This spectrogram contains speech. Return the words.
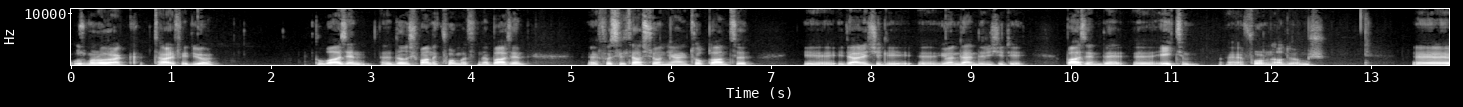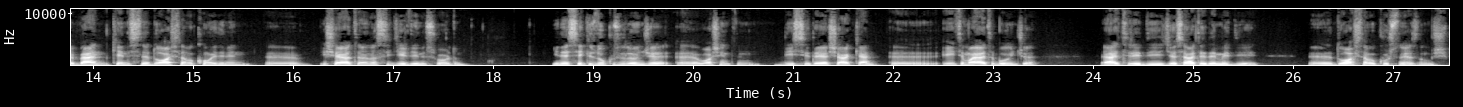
uzmanı olarak tarif ediyor. Bu bazen e, danışmanlık formatında bazen e, fasilitasyon yani toplantı idareciliği, yönlendiriciliği bazen de eğitim formunu alıyormuş. Ben kendisine doğaçlama komedinin iş hayatına nasıl girdiğini sordum. Yine 8-9 yıl önce Washington DC'de yaşarken eğitim hayatı boyunca ertelediği, cesaret edemediği doğaçlama kursuna yazılmış.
